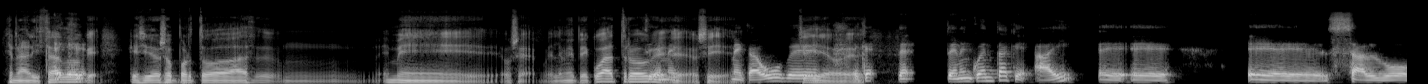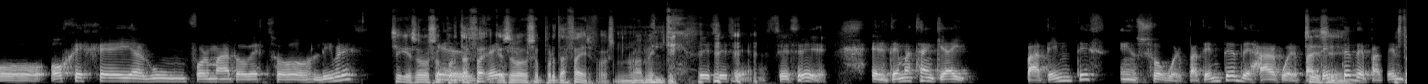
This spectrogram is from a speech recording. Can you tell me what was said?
generalizado, que, si yo soporto a, mm, M, o sea, el MP4, sí, MKV, eh, es que ten en cuenta que hay eh, eh, salvo OGG y algún formato de estos libres. Sí, que solo soporta, que solo soporta Firefox normalmente. Sí, sí, sí, sí, El tema está en que hay patentes en software, patentes de hardware, patentes de patentes.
